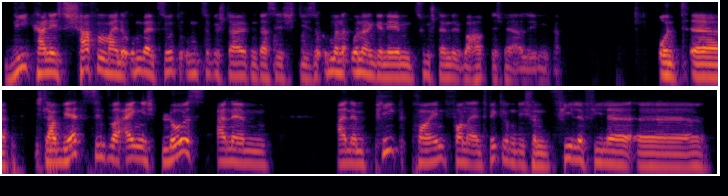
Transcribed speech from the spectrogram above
wie kann ich es schaffen, meine Umwelt so umzugestalten, dass ich diese unangenehmen Zustände überhaupt nicht mehr erleben kann. Und äh, ich glaube, jetzt sind wir eigentlich bloß an einem, an einem Peak Point von einer Entwicklung, die schon viele, viele äh,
